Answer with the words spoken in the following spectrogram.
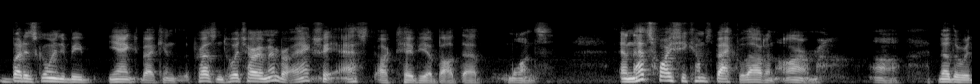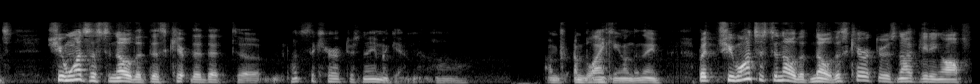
but is going to be yanked back into the present. Which I remember I actually asked Octavia about that once, and that's why she comes back without an arm. Uh, in other words, she wants us to know that this that, that uh, what's the character's name again? Uh, I'm I'm blanking on the name, but she wants us to know that no, this character is not getting off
